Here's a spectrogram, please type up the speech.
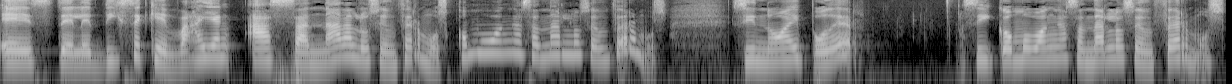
este, le dice que vayan a sanar a los enfermos. ¿Cómo van a sanar los enfermos si no hay poder? Sí, ¿cómo van a sanar los enfermos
